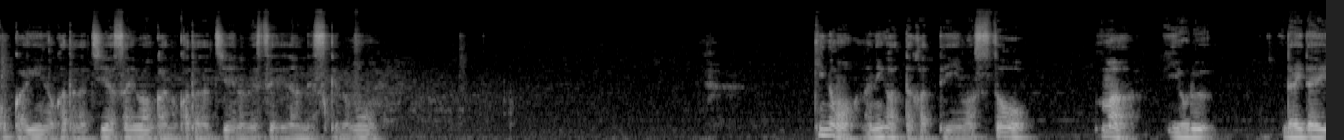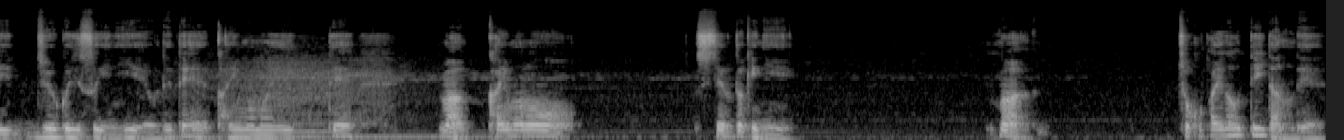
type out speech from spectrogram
国会議員の方たちや裁判官の方たちへのメッセージなんですけども、昨日何があったかって言いますと、まあ夜、だいたい19時過ぎに家を出て買い物へ行って、まあ買い物をしてる時に、まあ、チョコパイが売っていたので、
